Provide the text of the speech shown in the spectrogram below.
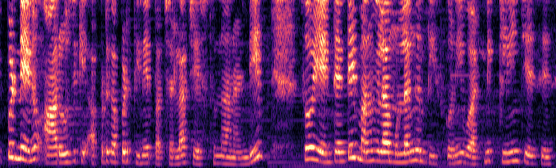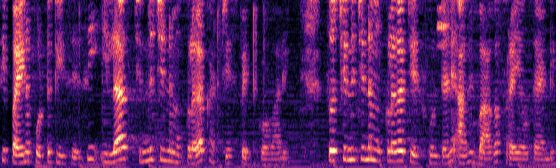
ఇప్పుడు నేను ఆ రోజుకి అప్పటికప్పుడు తినే పచ్చడిలా చేస్తున్నానండి. సో ఏంటంటే మనం ఇలా ముల్లంగిని తీసుకొని వాటిని క్లీన్ చేసేసి పైన పొట్టు తీసేసి ఇలా చిన్న చిన్న ముక్కలుగా కట్ చేసి పెట్టుకోవాలి. సో చిన్న చిన్న ముక్కలుగా చేసుకుంటేనే అవి బాగా ఫ్రై అవుతాయండి.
